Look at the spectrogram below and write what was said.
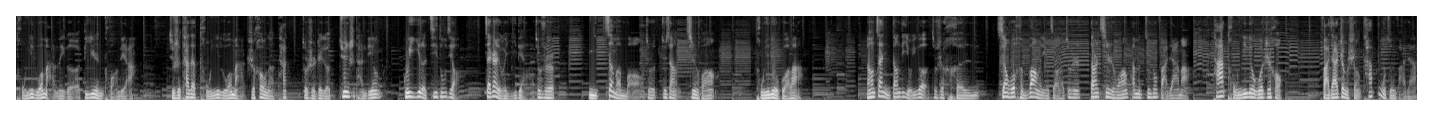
统一罗马的那个第一任皇帝啊。就是他在统一罗马之后呢，他就是这个君士坦丁皈依了基督教。在这儿有个疑点啊，就是你这么猛，就是就像秦始皇。统一六国了，然后在你当地有一个就是很香火很旺的一个教派，就是当时秦始皇他们尊崇法家嘛，他统一六国之后，法家正盛，他不尊法家，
